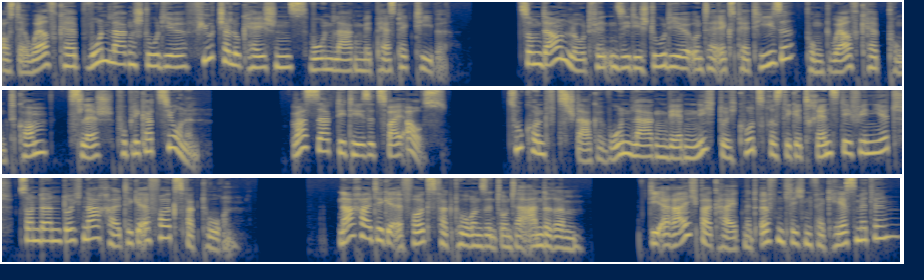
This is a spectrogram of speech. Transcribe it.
aus der WealthCap Wohnlagenstudie Future Locations Wohnlagen mit Perspektive. Zum Download finden Sie die Studie unter expertise.wealthcap.com/publikationen. Was sagt die These 2 aus? Zukunftsstarke Wohnlagen werden nicht durch kurzfristige Trends definiert, sondern durch nachhaltige Erfolgsfaktoren. Nachhaltige Erfolgsfaktoren sind unter anderem die Erreichbarkeit mit öffentlichen Verkehrsmitteln,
